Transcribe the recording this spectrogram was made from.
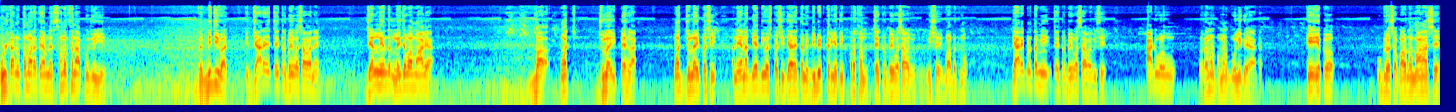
ઉલટાનું તમારે તો એમને સમર્થન આપવું જોઈએ. અને બીજી વાત કે જ્યારે ચૈત્રભાઈ વસાવાને જેલની અંદર લઈ જવામાં આવ્યા, બા, પાંચ જુલાઈ પહેલાં, પાંચ જુલાઈ પછી અને એના બે દિવસ પછી જ્યારે તમે ડિબેટ કરી હતી પ્રથમ ચૈત્રભાઈ વસાવા વિશે બાબતમાં, ત્યારે પણ તમે ચૈત્રભાઈ વસાવા વિશે આડવળવું રમણ ભમણ બોલી ગયા હતા કે એક ઉગ્ર સ્વભાવનો માણસ છે,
